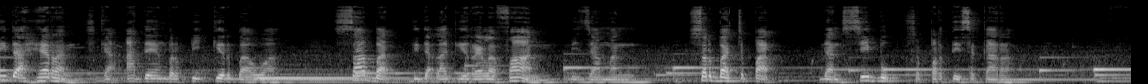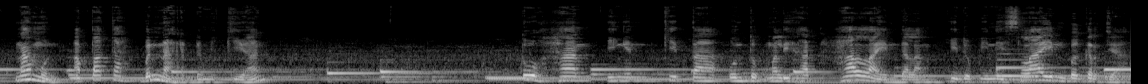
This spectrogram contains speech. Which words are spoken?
tidak heran jika ada yang berpikir bahwa sabat tidak lagi relevan di zaman serba cepat dan sibuk seperti sekarang. Namun, apakah benar demikian? Tuhan ingin kita untuk melihat hal lain dalam hidup ini selain bekerja.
